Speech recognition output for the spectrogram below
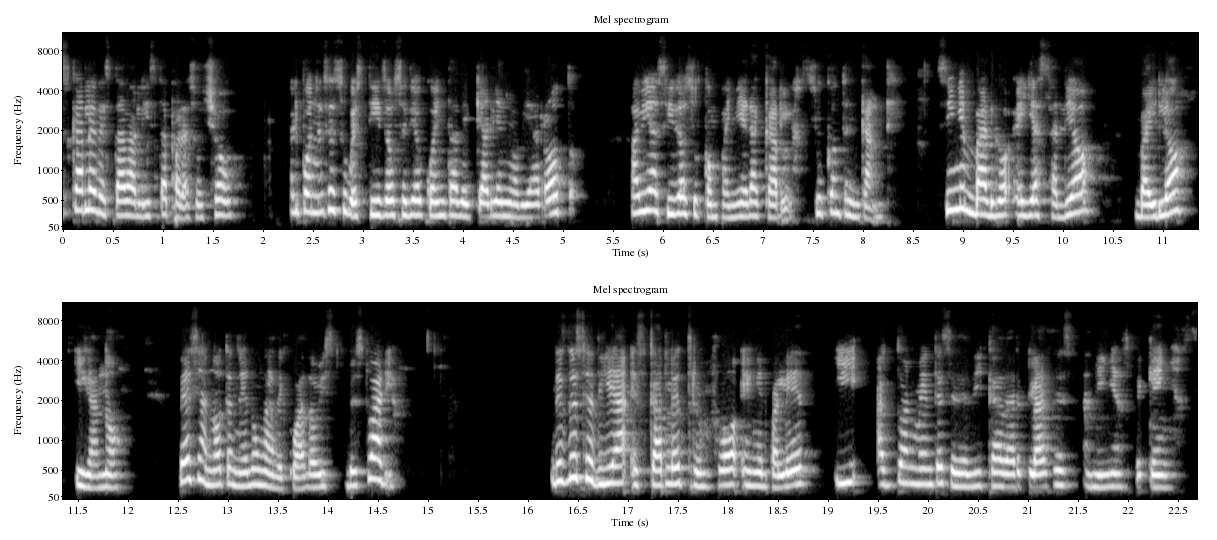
Scarlett estaba lista para su show. Al ponerse su vestido se dio cuenta de que alguien lo había roto. Había sido su compañera Carla, su contrincante. Sin embargo, ella salió, bailó y ganó pese a no tener un adecuado vestuario. Desde ese día, Scarlett triunfó en el ballet y actualmente se dedica a dar clases a niñas pequeñas.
